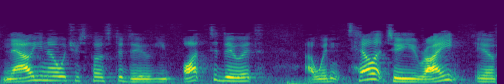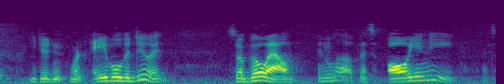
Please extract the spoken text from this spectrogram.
Now you know what you're supposed to do. You ought to do it. I wouldn't tell it to you, right, if you didn't weren't able to do it. So go out and love. That's all you need. That's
